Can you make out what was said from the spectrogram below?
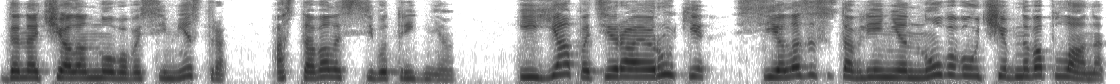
До начала нового семестра оставалось всего три дня. И я, потирая руки, села за составление нового учебного плана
